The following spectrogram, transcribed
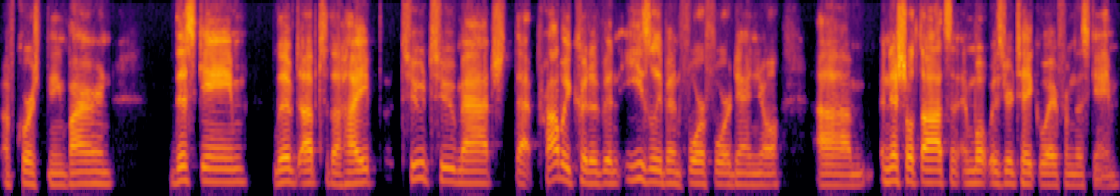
of course, being Bayern. This game lived up to the hype. 2-2 match that probably could have been easily been 4-4 Daniel. Um, initial thoughts and, and what was your takeaway from this game?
